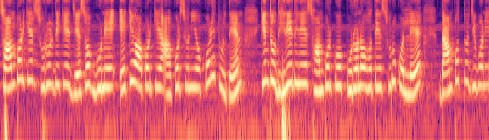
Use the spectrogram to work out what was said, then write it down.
সম্পর্কের শুরুর দিকে যেসব গুণে একে অপরকে আকর্ষণীয় করে তুলতেন, কিন্তু ধীরে ধীরে সম্পর্ক পুরনো হতে শুরু করলে দাম্পত্য জীবনে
